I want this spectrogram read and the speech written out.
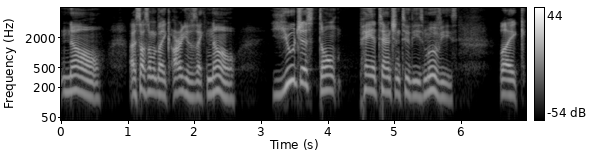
"No." I saw someone like argue it's like, "No. You just don't pay attention to these movies." Like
